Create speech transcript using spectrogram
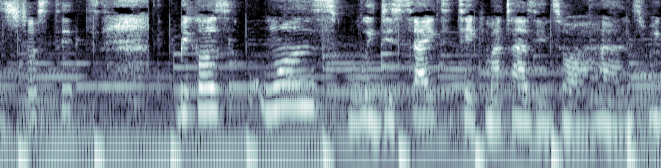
is just it. Because once we decide to take matters into our hands, we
